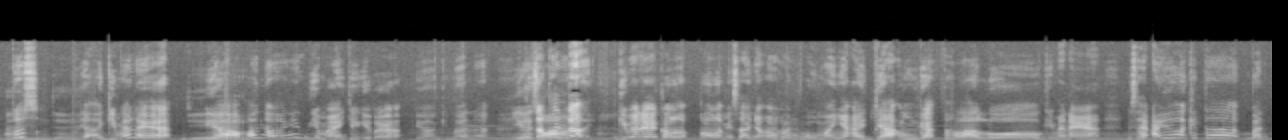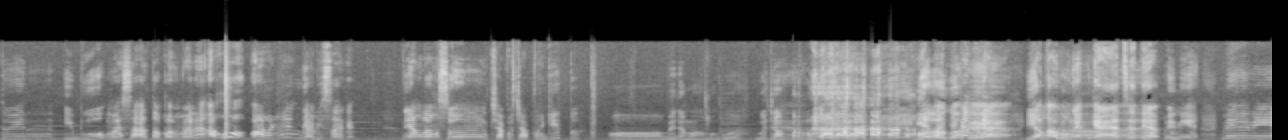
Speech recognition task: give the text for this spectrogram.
terus Anjay. ya gimana ya Anjir. ya apaan orangnya diam aja gitu ya ya gimana ya kita kan soal nggak gimana ya kalau kalau misalnya orang rumahnya aja enggak terlalu gimana ya misalnya ayo kita bantuin ibu masak atau ke mana aku orangnya nggak bisa kayak yang langsung caper-caper gitu Oh beda nggak sama gue? Gue caper. Iya Kalau tapi gua kan kayak, ya ya nggak mungkin kan setiap ini nih nih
